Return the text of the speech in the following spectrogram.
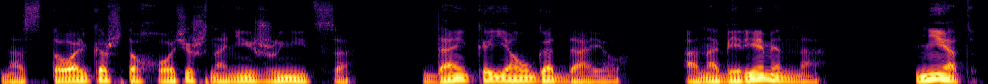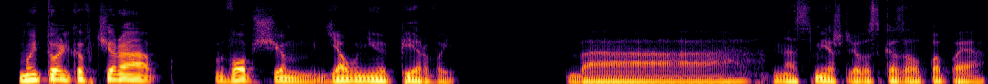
Настолько, что хочешь на ней жениться. Дай-ка я угадаю. Она беременна?» «Нет, мы только вчера... В общем, я у нее первый». «Ба...» — насмешливо сказал ПП.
